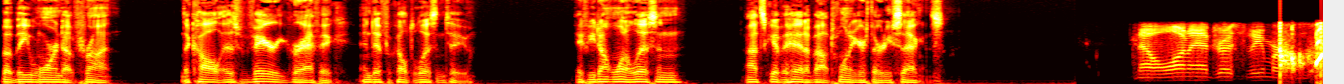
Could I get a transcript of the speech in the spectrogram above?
but be warned up front. The call is very graphic and difficult to listen to. If you don't want to listen, I'd skip ahead about 20 or 30 seconds. Now, one address the emergency.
